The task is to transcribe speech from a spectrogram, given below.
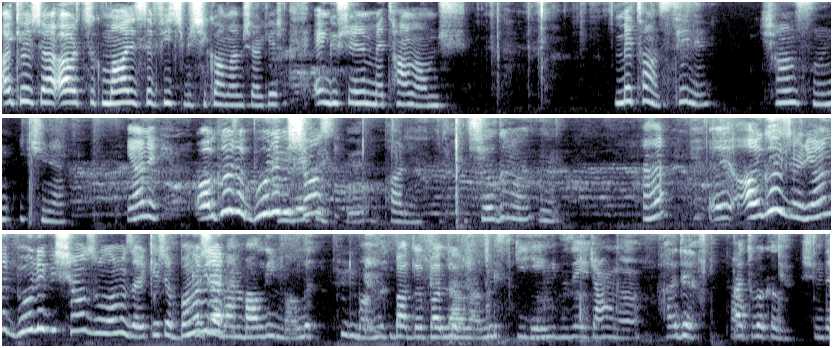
Arkadaşlar artık maalesef hiçbir şey kalmamış arkadaşlar. En güçlerini metan almış. Metan senin şansının içine. Yani arkadaşlar böyle bir şans. Pardon. Açıldı mı? Aha. Ee, arkadaşlar yani böyle bir şans olamaz arkadaşlar. Bana Arkadaşlar bile ben ballıyım ballı. ballı. balı Vallahi balı vallahi. viski yeni canlı. Hadi at bakalım. Şimdi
